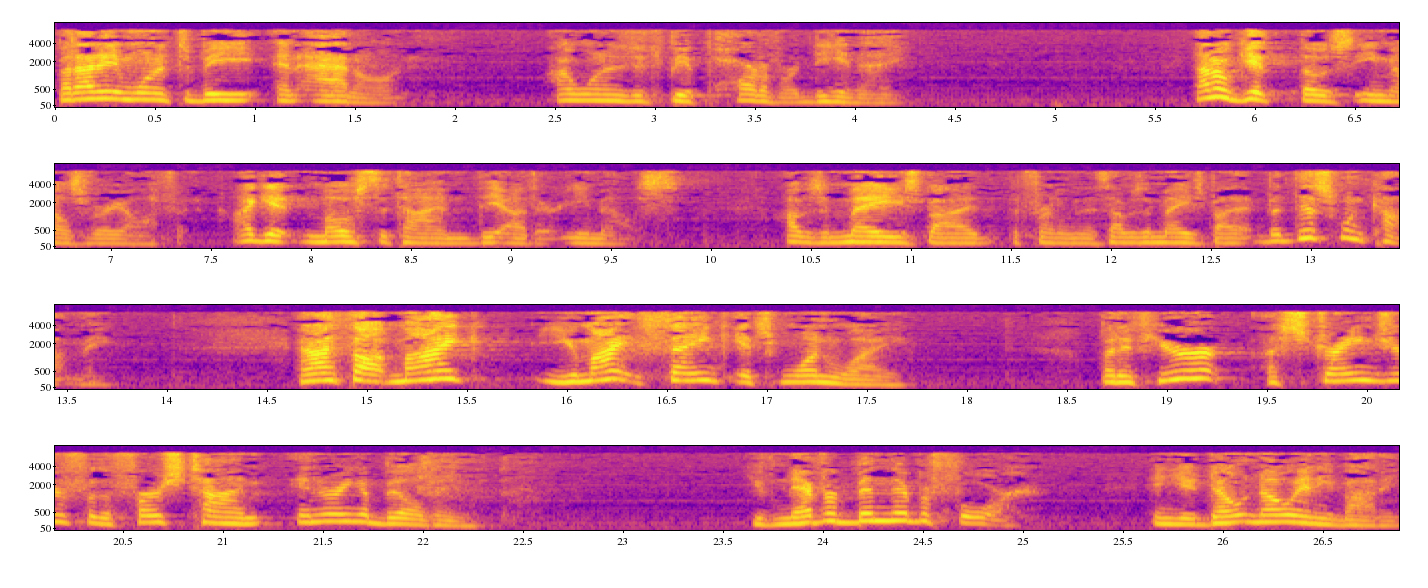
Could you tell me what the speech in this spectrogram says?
But I didn't want it to be an add on. I wanted it to be a part of our DNA. I don't get those emails very often. I get most of the time the other emails. I was amazed by the friendliness. I was amazed by that. But this one caught me. And I thought, Mike, you might think it's one way. But if you're a stranger for the first time entering a building, you've never been there before, and you don't know anybody,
